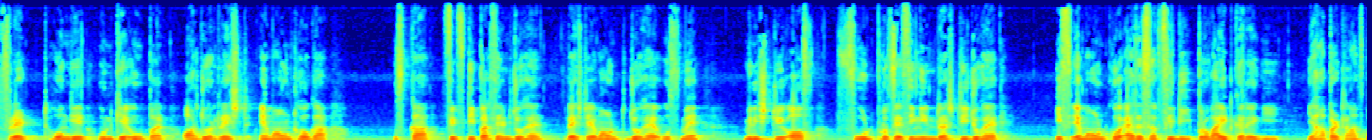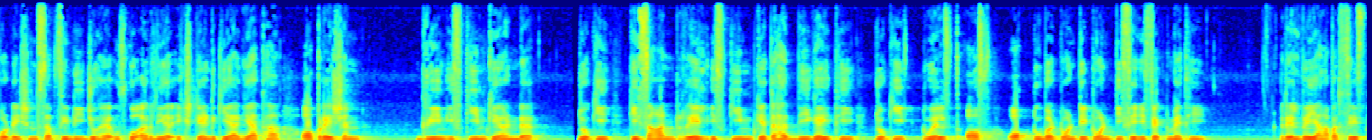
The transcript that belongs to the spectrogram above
फ्रेट होंगे उनके ऊपर और जो रेस्ट अमाउंट होगा उसका 50 परसेंट जो है रेस्ट अमाउंट जो है, उसमें ministry of food processing industry जो है, इस अमाउंट को एज ए सब्सिडी प्रोवाइड करेगी। यहाँ पर ट्रांसपोर्टेशन सब्सिडी जो है, उसको अर्लियर एक्सटेंड किया गया था ऑपरेशन ग्रीन स्कीम के अंडर जो कि किसान रेल स्कीम के तहत दी गई थी, जो कि ट्वेल्थ ऑफ़ अक्टूबर 2020 से इफ़ेक्ट में थी। रेलवे यहाँ पर सिर्फ़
